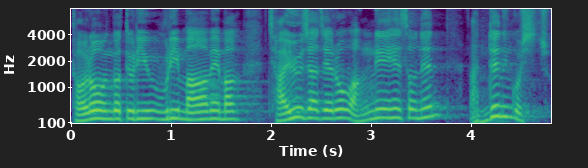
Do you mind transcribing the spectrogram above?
더러운 것들이 우리 마음에 막 자유자재로 왕래해서는 안 되는 것이죠.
